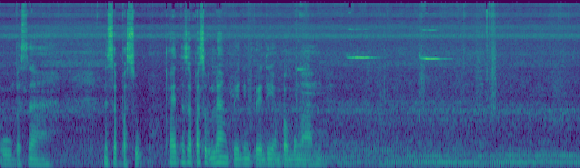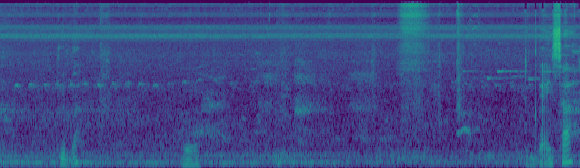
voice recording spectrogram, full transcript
ubas na nasa paso. Kahit nasa paso lang, pwedeng pwede yung pabungahin. 'Di ba? Oh. Guys ha.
